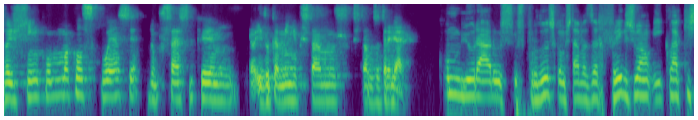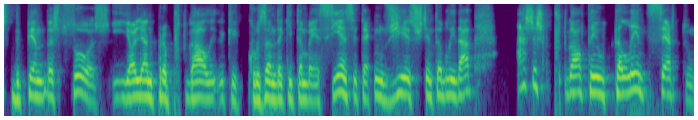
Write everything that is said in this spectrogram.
vejo sim como uma consequência do processo que, e do caminho que estamos, que estamos a trilhar como melhorar os, os, produtos, como estavas a referir, João, e claro que isto depende das pessoas. E olhando para Portugal, que, cruzando aqui também a ciência, tecnologia e sustentabilidade, Achas que Portugal tem o talento certo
